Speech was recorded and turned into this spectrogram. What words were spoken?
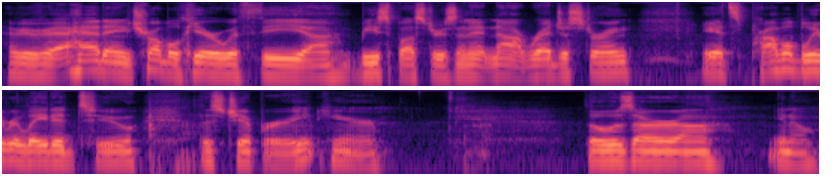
Have you had any trouble here with the uh, Beast Busters and it not registering? It's probably related to this chip right here. Those are, uh, you know,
